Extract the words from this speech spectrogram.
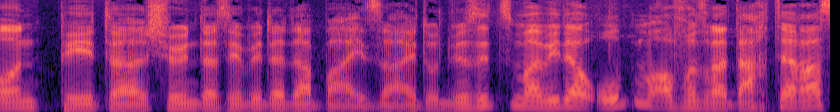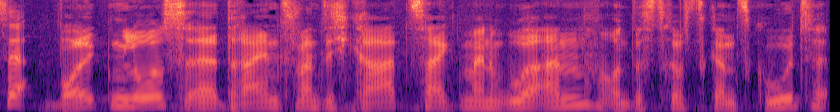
und Peter. Schön, dass ihr wieder dabei seid. Und wir sitzen mal wieder oben auf unserer Dachterrasse. Wolkenlos, äh, 23 Grad zeigt meine Uhr an und das trifft es ganz gut. Ja,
